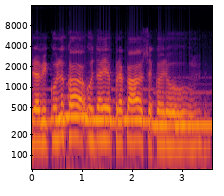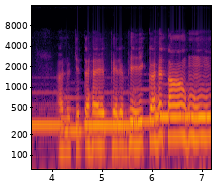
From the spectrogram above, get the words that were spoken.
रविकुल का उदय प्रकाश करो। अनुचित है, फिर भी कहता हूँ,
